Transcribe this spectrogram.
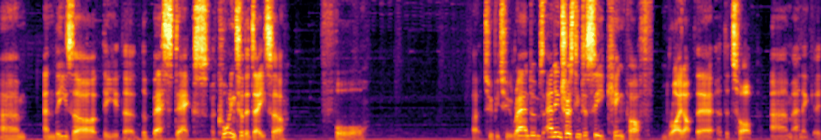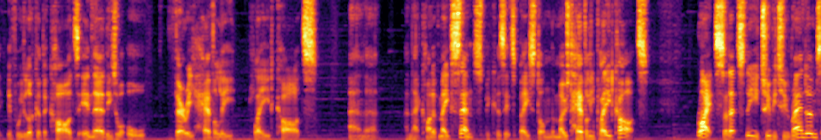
Um, and these are the, the, the best decks, according to the data, for uh, 2v2 randoms. And interesting to see King Puff right up there at the top. Um, and it, if we look at the cards in there, these were all very heavily played cards. And, uh, and that kind of makes sense because it's based on the most heavily played cards. Right, so that's the 2v2 randoms.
